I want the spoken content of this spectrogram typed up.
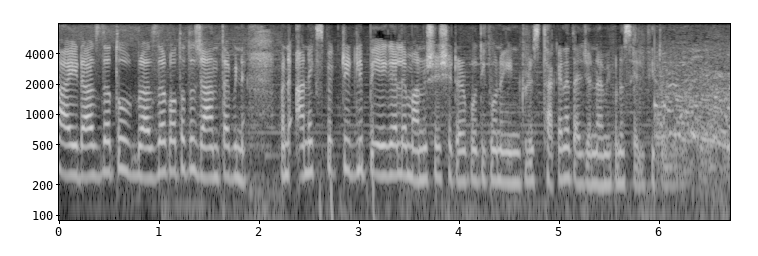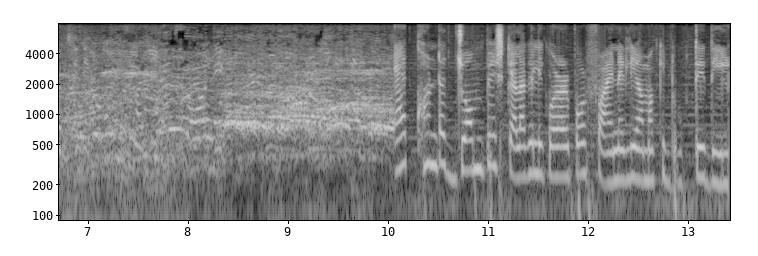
ভাই, রাজদা তো, রাজদার কথা তো জানতামই না। মানে আনএক্সপেক্টেডলি পেয়ে গেলে মানুষের সেটার প্রতি কোনো ইন্টারেস্ট থাকে না, তাই জন্য আমি কোনো সেলফি তুলি না। এক ঘণ্টা জম্পেশ কেলাকেলি করার পর ফাইনালি আমাকে ঢুকতে দিল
